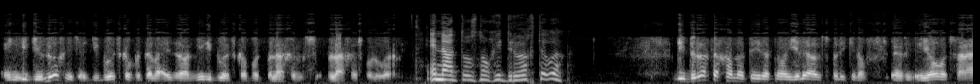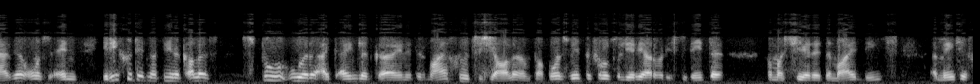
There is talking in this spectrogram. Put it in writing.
en ideologies is die boodskap wat hulle uitdra nie die boodskap wat beleggings beleggers wil hoor nie. En dan het ons nog die droogte ook. Die droogte gaan natuurlik nou 'n hele ou spulletjie nog uh, heel wat vererger. Ons en hierdie goed het natuurlik alles spoel oor uiteindelik uh, en dit het baie groot sosiale impak. Ons weet byvoorbeeld verlede jaar wat die studente gemarseer het en baie diens, uh, mense het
